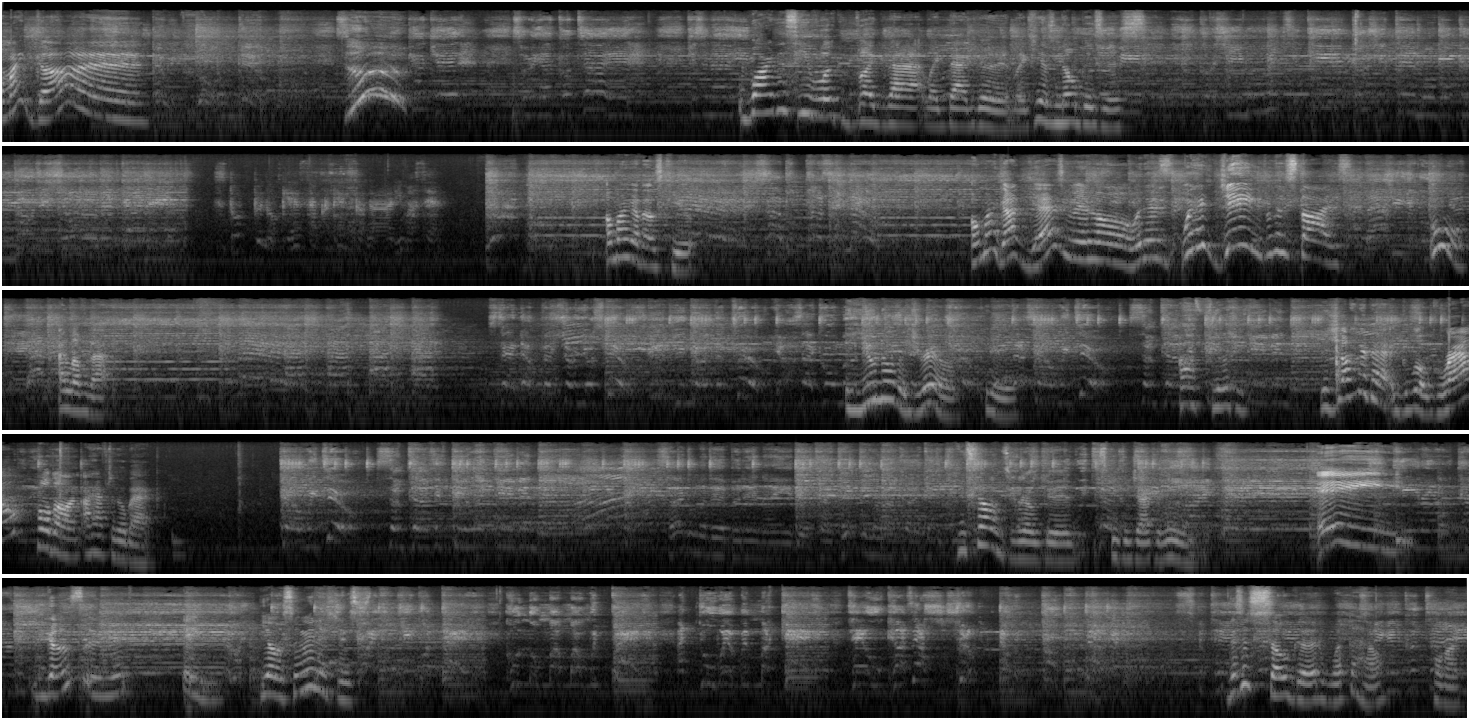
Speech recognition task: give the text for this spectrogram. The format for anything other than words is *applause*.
Oh my god! *gasps* Why does he look like that, like that good? Like he has no business. Oh my god, that was cute. Oh my god, yes, Minho! With his with his jeans, with his thighs. Ooh, I love that. You know the drill, period. Oh, ah, Did y'all hear that little growl? Hold on, I have to go back. He sounds real good speaking Japanese. Hey! Go Seungmin. Hey. Yo, Seungmin is just... This is so good. What the hell? Hold on.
